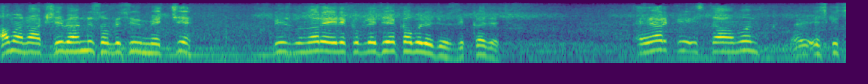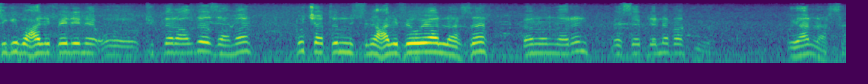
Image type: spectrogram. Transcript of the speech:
Ama Nakşibendi sofrası ümmetçi. Biz bunları ehli kıble diye kabul ediyoruz. Dikkat et. Eğer ki İslam'ın eskisi gibi halifeliğini Türkler aldığı zaman bu çatının içine halife uyarlarsa ben onların mezheplerine bakmıyorum. Uyarlarsa.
